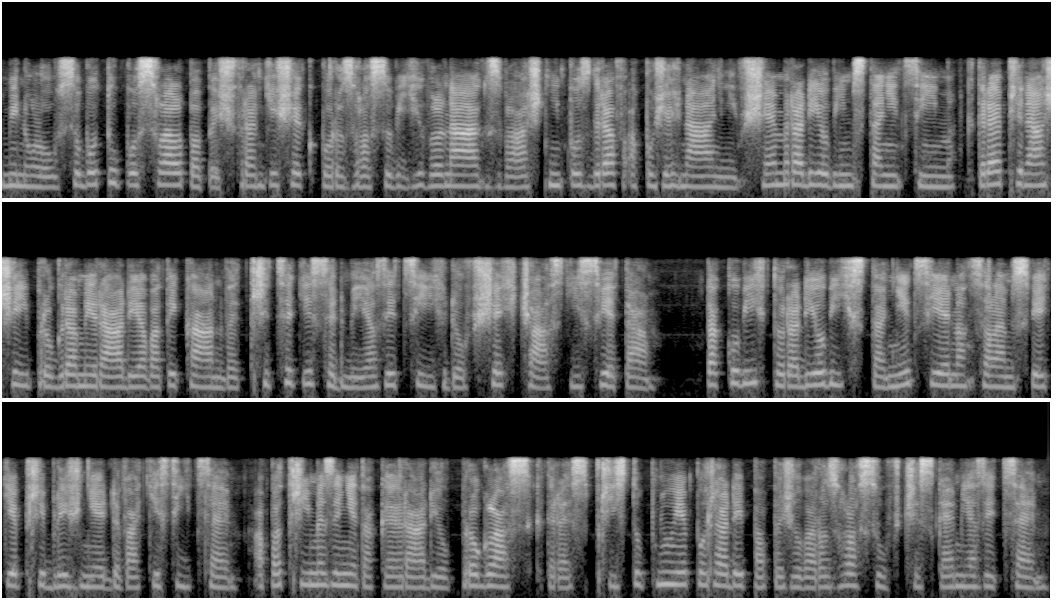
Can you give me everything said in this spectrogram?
Minulou sobotu poslal papež František po rozhlasových vlnách zvláštní pozdrav a požehnání všem radiovým stanicím, které přinášejí programy Rádia Vatikán ve 37 jazycích do všech částí světa. Takovýchto radiových stanic je na celém světě přibližně 2000 a patří mezi ně také rádio Proglas, které zpřístupňuje pořady papežova rozhlasu v českém jazyce.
